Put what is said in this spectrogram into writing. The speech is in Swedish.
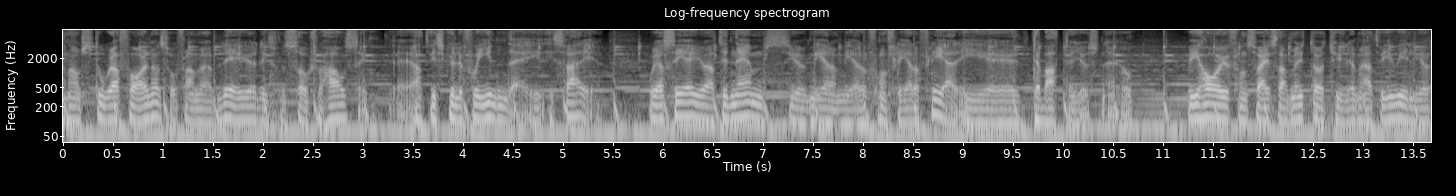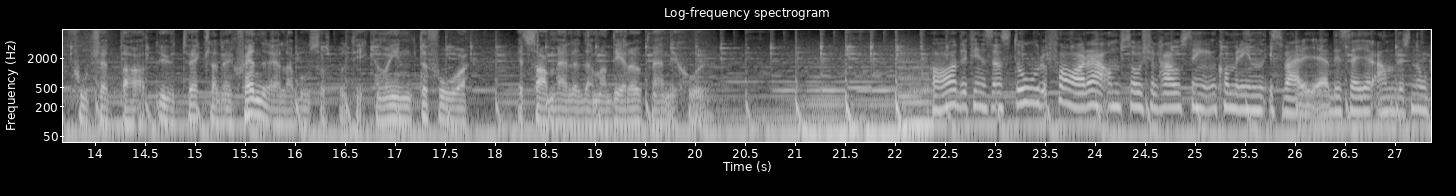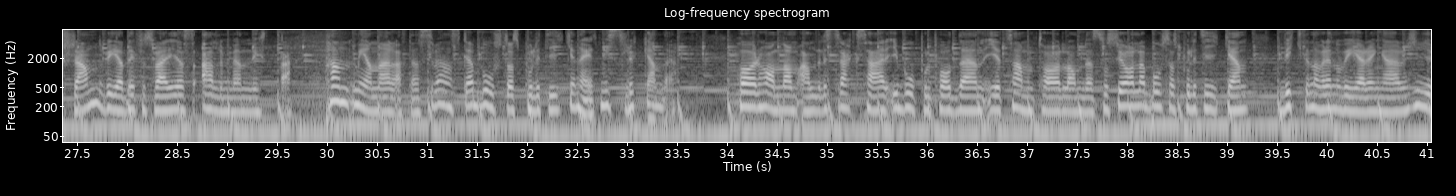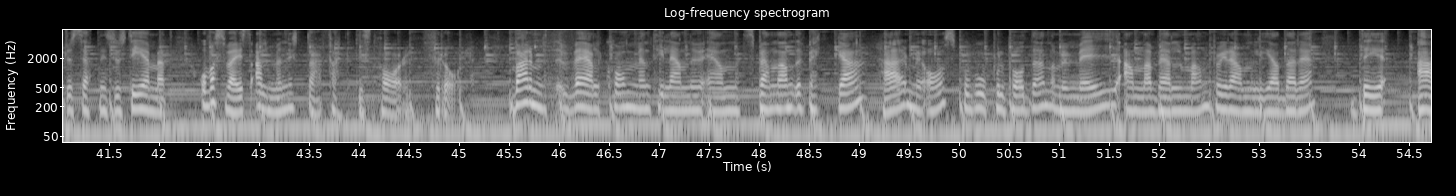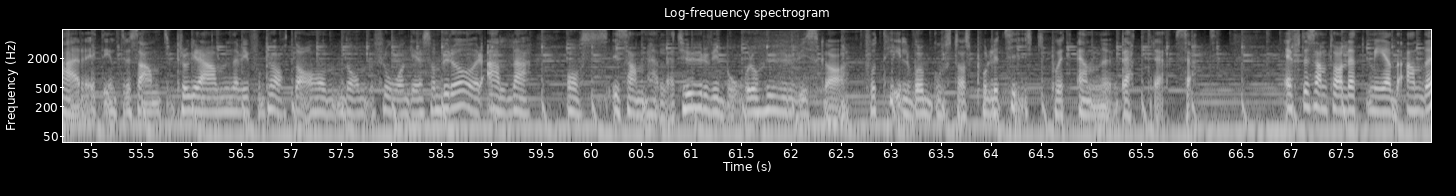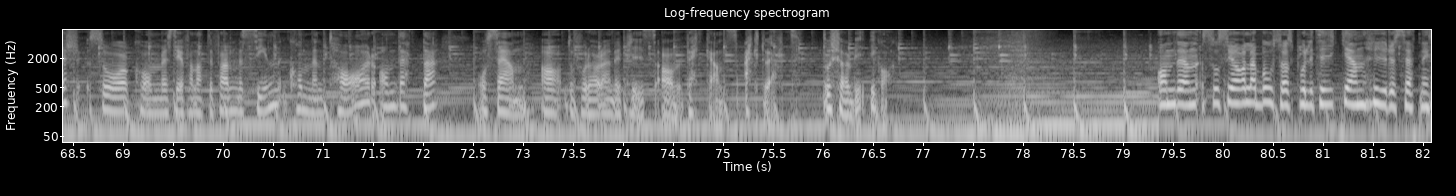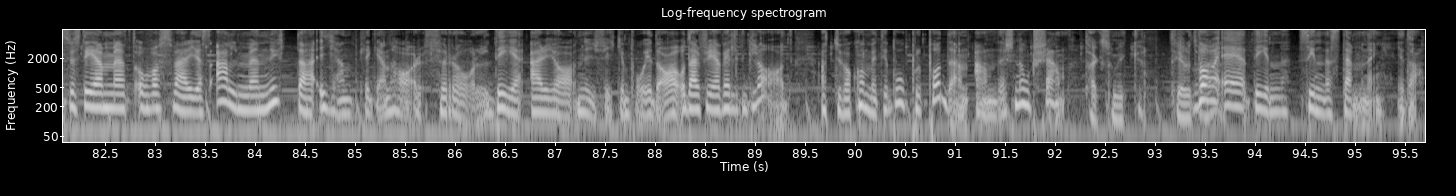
en av de stora farorna så framöver det är ju liksom social housing. Eh, att vi skulle få in det i, i Sverige. Och jag ser ju att det nämns ju mer och mer och från fler och fler i eh, debatten just nu. Och vi har ju från Sveriges allmännytta varit tydliga med att vi vill ju fortsätta att utveckla den generella bostadspolitiken och inte få ett samhälle där man delar upp människor Ja, det finns en stor fara om social housing kommer in i Sverige. Det säger Anders Nordstrand, VD för Sveriges allmännytta. Han menar att den svenska bostadspolitiken är ett misslyckande. Hör honom alldeles strax här i Bopolpodden i ett samtal om den sociala bostadspolitiken, vikten av renoveringar, hyressättningssystemet och vad Sveriges allmännytta faktiskt har för roll. Varmt välkommen till ännu en spännande vecka här med oss på Bopolpodden och med mig, Anna Bellman, programledare. Det är ett intressant program när vi får prata om de frågor som berör alla oss i samhället. Hur vi bor och hur vi ska få till vår bostadspolitik på ett ännu bättre sätt. Efter samtalet med Anders så kommer Stefan Attefall med sin kommentar om detta och sen, ja, då får du höra en repris av veckans Aktuellt. Då kör vi igång. Om den sociala bostadspolitiken, hyressättningssystemet och vad Sveriges allmännytta egentligen har för roll. Det är jag nyfiken på idag och därför är jag väldigt glad att du har kommit till Bopolpodden, Anders Nordstrand. Tack så mycket. Trevligt Vad är din sinnesstämning idag?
